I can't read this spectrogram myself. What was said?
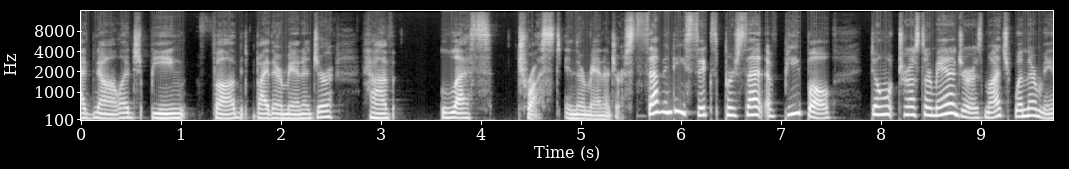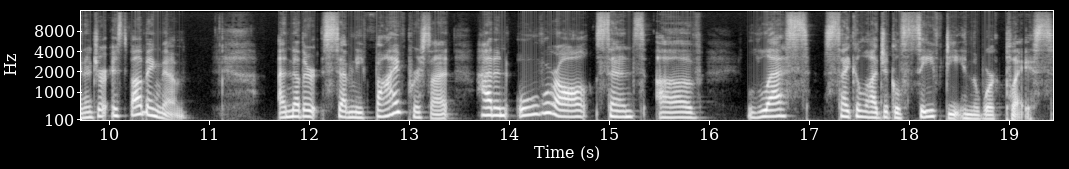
acknowledge being phubbed by their manager have less trust in their manager. 76% of people don't trust their manager as much when their manager is phubbing them. Another 75% had an overall sense of less psychological safety in the workplace.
